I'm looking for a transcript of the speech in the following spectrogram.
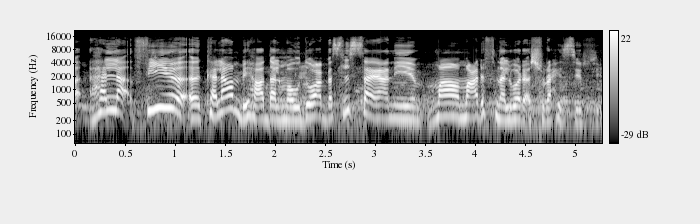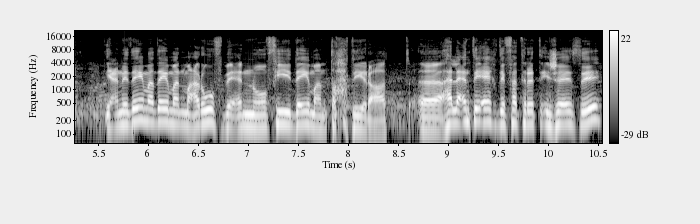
هلا في كلام بهذا الموضوع بس لسه يعني ما ما عرفنا الورق شو رح يصير فيه. يعني دايما دايما معروف بأنه في دايما تحضيرات. آه، هلا أنت اخذه فترة إجازة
